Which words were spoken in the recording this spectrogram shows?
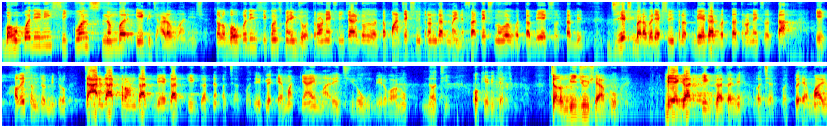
બહુપદીની સિક્વન્સ નંબર એક જાળવવાની છે. ચલો, બહુપદીની સિક્વન્સમાં એક જો ત્રણ એક્સની ચાર ઘાત વત્તા પાંચ એક્સની ત્રણ ઘાત માઇનસ સાત એક્સ નો વર્ગ વત્તા બે એક્સ વત્તા બે. જીએક્સ બરાબર એક્સની બે ઘાત વત્તા ત્રણ એક્સ વત્તા એક. હવે સમજો મિત્રો, ચાર ઘાત, ત્રણ ઘાત, બે ઘાત, એક ઘાત ને અચર પદ. એટલે એમાં ક્યાંય મારે જીરો ઉમેરવાનું નથી. ઓકે વિદ્યાર્થી મિત્રો. ચલો, બીજું છે આપણું. બે ઘાત, એક ઘાત અને અચર પદ. તો એમાં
